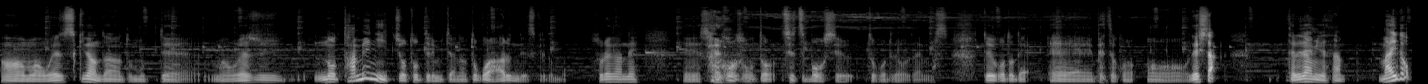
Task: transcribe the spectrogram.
ああまあ、親父好きなんだなと思って、まあ、親父のために一応撮ってるみたいなところはあるんですけども、それがね、えー、再放送と絶望しているところでございます。ということで、えー、ペトコでした。それでは皆さん、毎度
